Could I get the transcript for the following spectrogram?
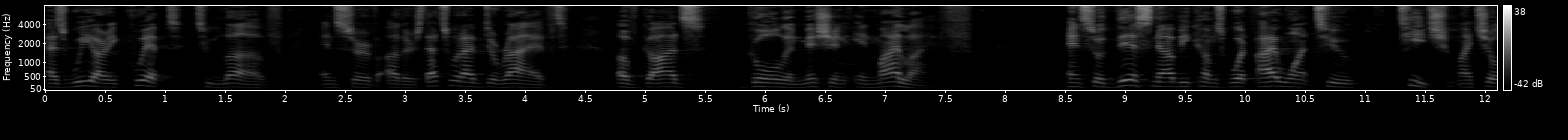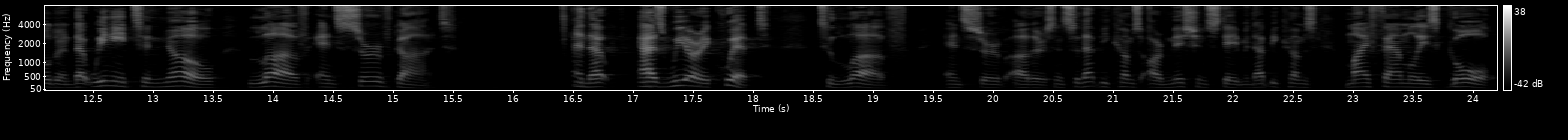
as we are equipped to love and serve others. That's what I've derived of God's goal and mission in my life. And so this now becomes what I want to teach my children that we need to know, love, and serve God. And that as we are equipped to love and serve others. And so that becomes our mission statement. That becomes my family's goal.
